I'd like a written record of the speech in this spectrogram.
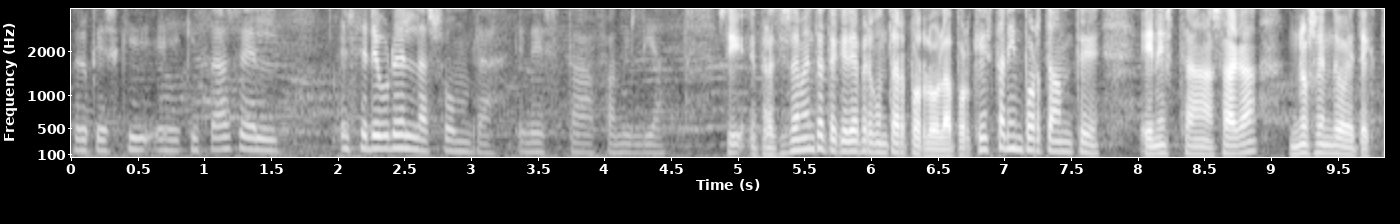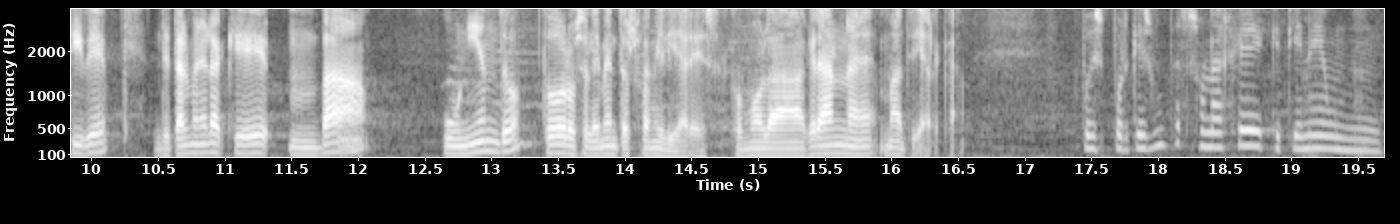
pero que es eh, quizás el, el, cerebro en la sombra en esta familia. Sí, precisamente te quería preguntar por Lola, ¿por qué es tan importante en esta saga no siendo detective, de tal manera que va uniendo todos los elementos familiares, como la gran eh, matriarca? Pues porque es un personaje que tiene un...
